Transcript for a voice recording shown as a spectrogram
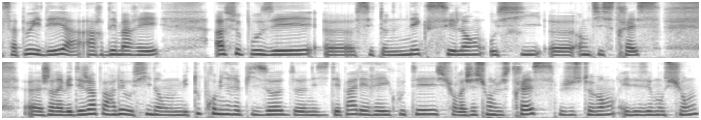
ça peut aider à, redémarrer, à se poser. Euh, c'est un excellent aussi euh, anti-stress. J'en avais déjà parlé aussi dans mes tout premiers épisodes. N'hésitez pas à les réécouter sur la gestion du stress justement et des émotions,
